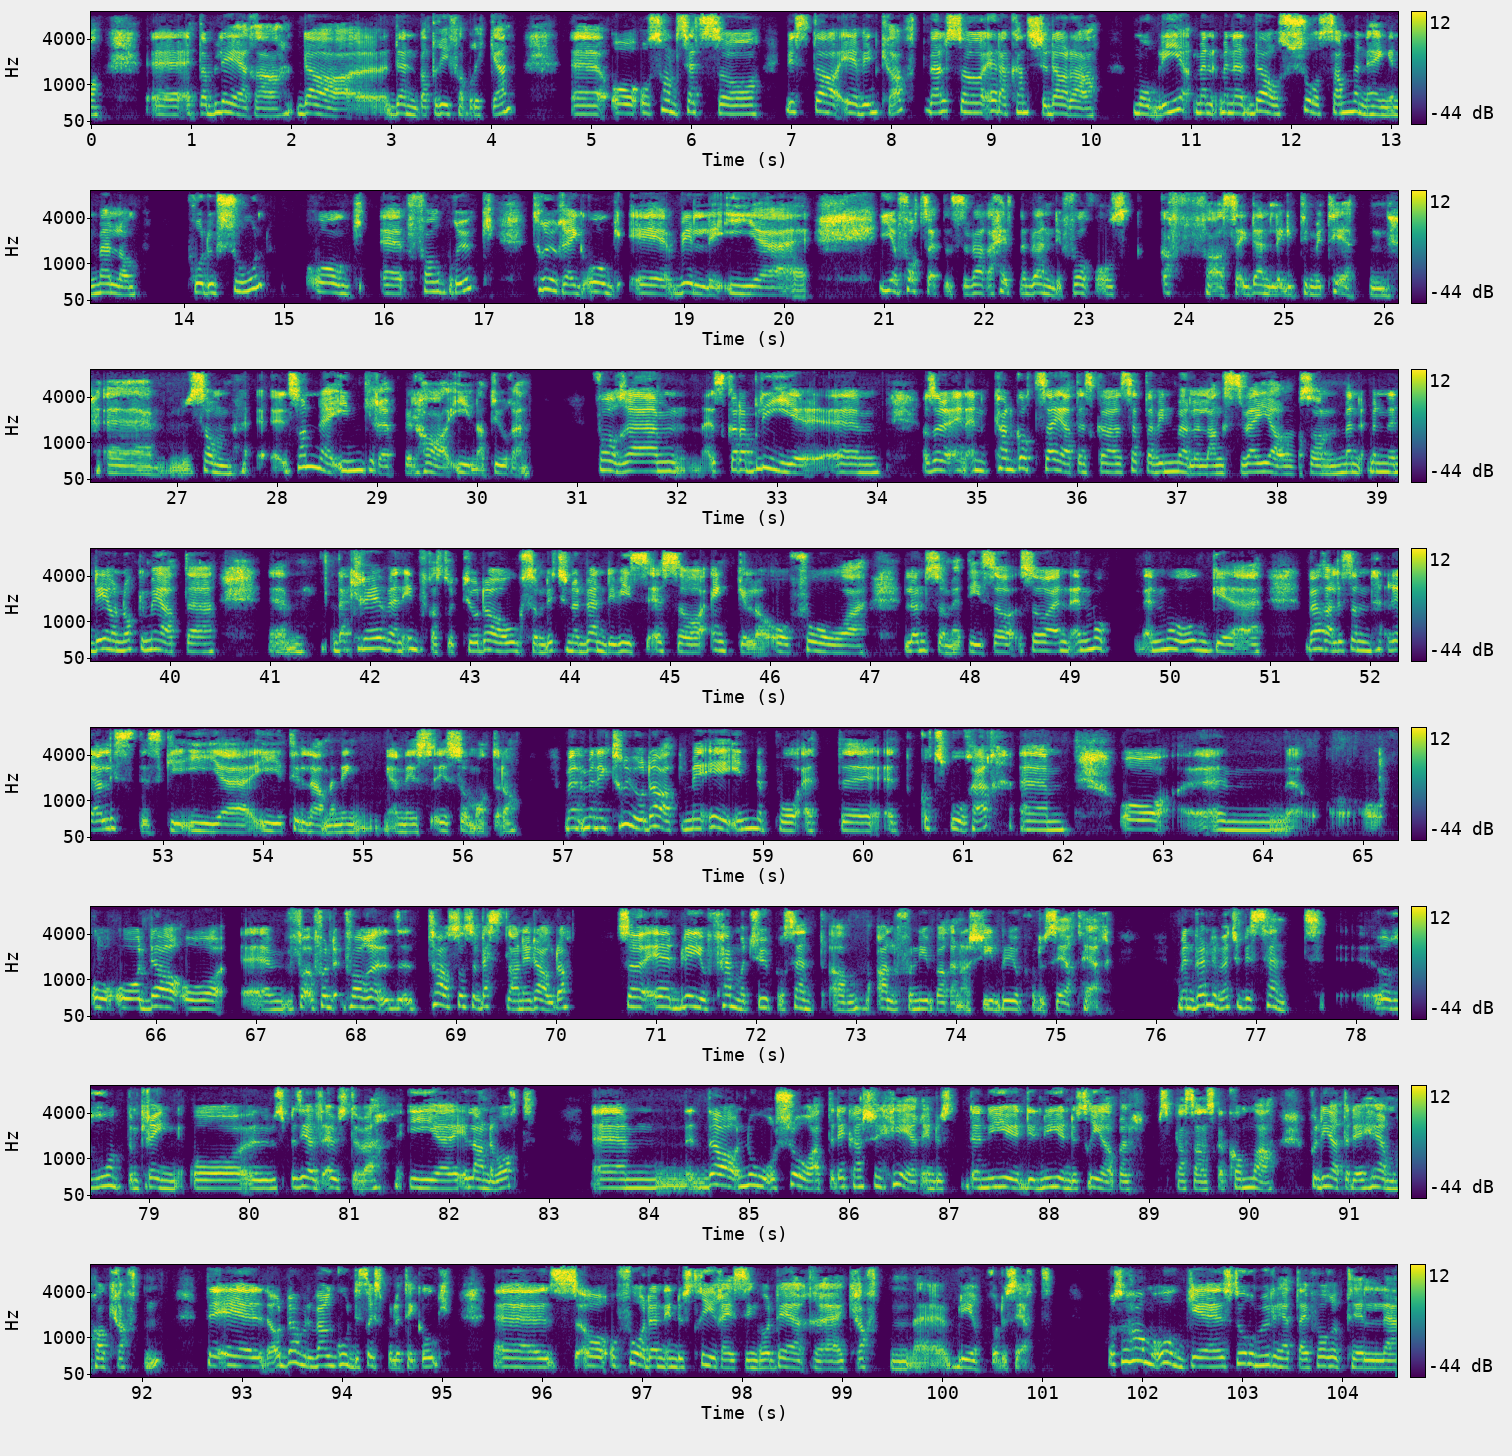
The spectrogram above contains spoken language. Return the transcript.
etablere da, den batterifabrikken. Eh, og, og, sånn sett så, Hvis det er vindkraft, vel så er det kanskje det det må bli. Men, men det å se sammenhengen mellom produksjon og eh, forbruk tror jeg òg vil i, eh, i, en fortsettelse være helt nødvendig for å skaffe seg den legitimiteten eh, som sånne inngrep vil ha i naturen. For um, skal det bli um, altså en, en, kan godt si at en skal sette vindmøller langs veier og sånn, men, men, det er jo noe med at um, det krever en infrastruktur da òg som det ikke nødvendigvis er så enkel å få uh, lønnsomhet i. Så, så en, en må en må òg uh, være litt sånn realistisk i, i tilnærmingen i, i, så måte. da. Men, men, jeg tror da at vi er inne på et Eh, et godt spor her. Um, og, um, og, og, da å um, for, for, for, ta sånn som Vestland i dag, da. Så blir jo 25% av all fornybar energi blir jo produsert her. Men veldig mye blir sendt rundt omkring, og eh, spesielt østover i, eh, i landet vårt. Ehm, da nå å se at det er kanskje her de nye, de nye industriarbeidsplassene skal komme, fordi at det er her vi har kraften. Det er, og Det vil være god distriktspolitikk òg. Eh, å få den industrireisinga der eh, kraften eh, blir produsert. Og så har vi òg store muligheter i forhold til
